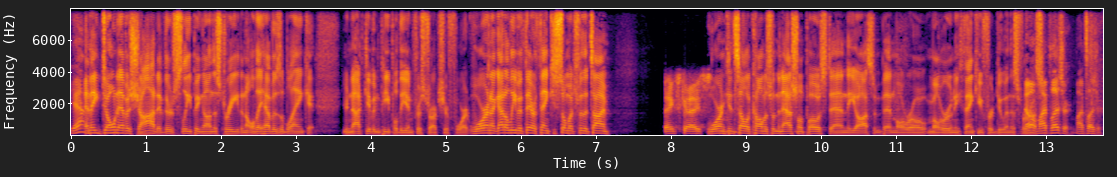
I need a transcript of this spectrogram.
Yeah. And they don't have a shot if they're sleeping on the street and all they have is a blanket. You're not giving people the infrastructure for it. Warren, I got to leave it there. Thank you so much for the time. Thanks, guys. Warren Kinsella, columnist from the National Post, and the awesome Ben Mulro- Mulroney. Thank you for doing this for no, us. No, my pleasure. My pleasure.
